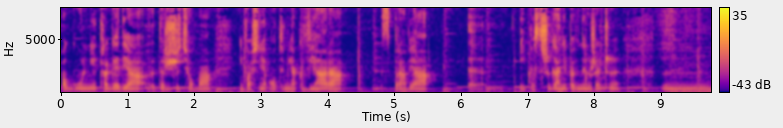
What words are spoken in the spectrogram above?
ogólnie tragedia też życiowa i właśnie o tym, jak wiara sprawia e, i postrzeganie pewnych rzeczy mm,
